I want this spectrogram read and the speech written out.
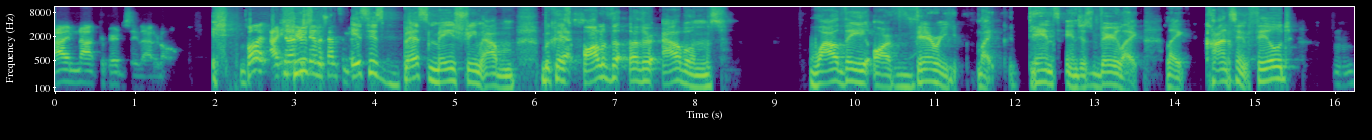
I'm not prepared to say that at all. But I can Here's- understand the sentiment. It's his best mainstream album because Yes. all of the other albums, while they are very like dense and just very like like content filled, Mhm.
